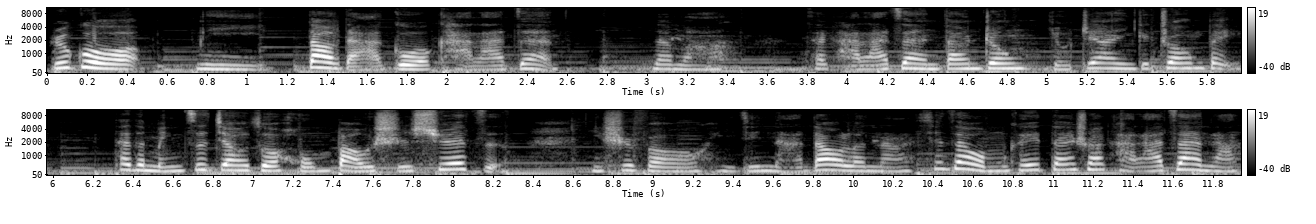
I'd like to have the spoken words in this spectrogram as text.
如果你到达过卡拉赞，那么在卡拉赞当中有这样一个装备，它的名字叫做红宝石靴子，你是否已经拿到了呢？现在我们可以单刷卡拉赞啦，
